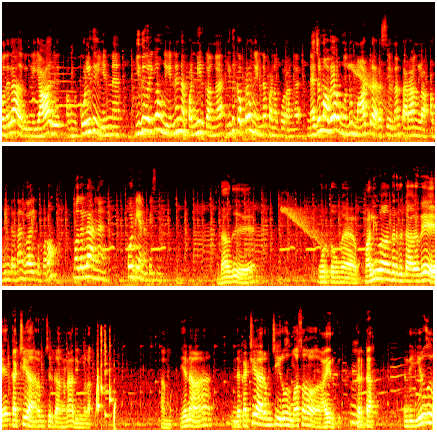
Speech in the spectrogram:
முதல்ல அவங்க யாரு? அவங்க கொள்கை என்ன? இது வரைக்கும் அவங்க என்னென்ன பண்ணியிருக்காங்க? இதுக்கப்புறம் அவங்க என்ன பண்ண போறாங்க? நிஜமாவே அவங்க வந்து மாற்று அரசியல் தான் தராங்களா அப்படின்றதான் விவாதிக்க போறோம். முதல்ல அண்ணன் கோட்டி அண்ணன் பேசுங்க. அதாவது ஒருத்தவங்க பழி வாங்கிறதுக்காகவே கட்சியை ஆரம்பிச்சிருக்காங்கன்னா அது இவங்க தான். ஆமாம் ஏன்னா இந்த கட்சியை ஆரம்பித்து இருபது மாதம் ஆயிருக்கு கரெக்டா இந்த இருபது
